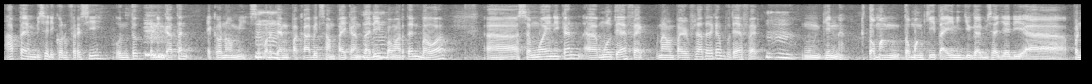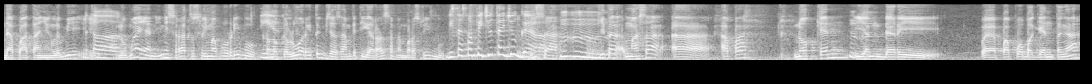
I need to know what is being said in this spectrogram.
apa yang bisa dikonversi untuk peningkatan ekonomi. Seperti yang Pak Kabit sampaikan tadi Pak Martin bahwa uh, semua ini kan uh, multi efek. Nama pariwisata kan multi efek. Mungkin tomang tomang kita ini juga bisa jadi uh, pendapatan yang lebih Betul. eh, lumayan. Ini 150 ribu. Iya. Kalau keluar itu bisa sampai 300 sampai 400 ribu. Bisa sampai juta juga. Bisa. Mm-mm. Kita masa uh, apa noken yang dari uh, Papua bagian tengah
